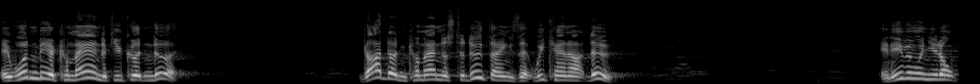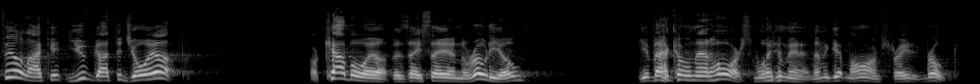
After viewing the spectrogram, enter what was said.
It wouldn't be a command if you couldn't do it. God doesn't command us to do things that we cannot do. And even when you don't feel like it, you've got the joy up. Or cowboy up, as they say in the rodeo. Get back on that horse. Wait a minute, let me get my arm straight. It broke.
